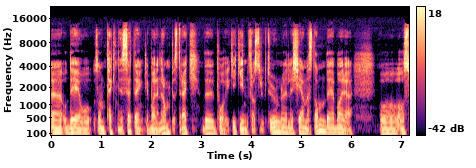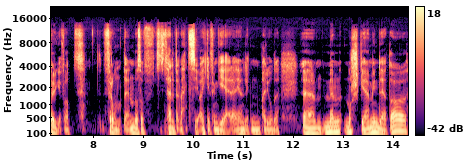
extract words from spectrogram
Eh, og det er jo sånn teknisk sett egentlig bare en rampestrek. Det påvirker ikke infrastrukturen eller tjenestene, det er bare å, å sørge for at frontend, altså selve nettsida, ikke fungerer i en liten periode. Eh, men norske myndigheter,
